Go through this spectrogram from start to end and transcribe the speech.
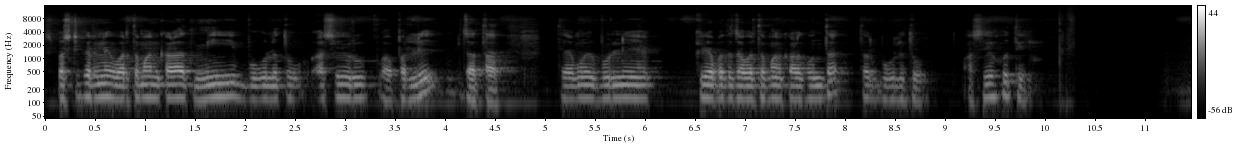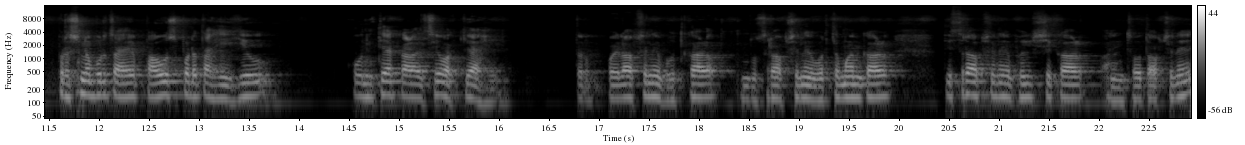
स्पष्टीकरण आहे वर्तमान काळात मी बोलतो असे रूप वापरले जातात. त्यामुळे बोलणे या क्रियापदाचा वर्तमान काळ कोणता? तर बोलतो. असे होते. प्रश्न पुढचा आहे पाऊस पडत आहे हे कोणत्या काळाचे वाक्य आहे? तर पहिला ऑप्शन आहे भूतकाळ दुसरा ऑप्शन आहे वर्तमान काळ तिसरा ऑप्शन आहे भविष्यकाळ आणि चौथा ऑप्शन आहे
